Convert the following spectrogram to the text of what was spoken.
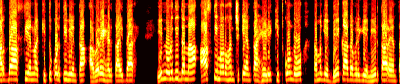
ಅರ್ಧ ಆಸ್ತಿಯನ್ನ ಕಿತ್ತುಕೊಳ್ತೀವಿ ಅಂತ ಅವರೇ ಹೇಳ್ತಾ ಇದ್ದಾರೆ. ಇನ್ನುಳಿದಿದ್ದನ್ನ ಆಸ್ತಿ ಮರುಹಂಚಿಕೆ ಅಂತ ಹೇಳಿ ಕಿತ್ಕೊಂಡು ತಮಗೆ ಬೇಕಾದವರಿಗೆ ನೀಡ್ತಾರೆ ಅಂತ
